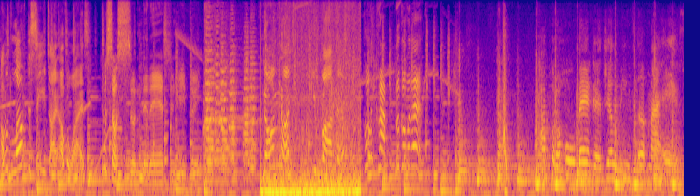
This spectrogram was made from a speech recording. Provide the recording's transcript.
I would love to see you die otherwise. You're so tsundere, SMG3. No, I'm not, you barker. Holy crap, look over there! I put a whole bag of jelly beans up my ass.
